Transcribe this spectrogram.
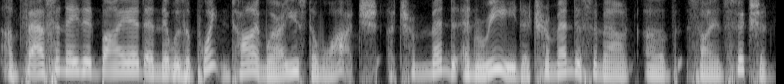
I'm fascinated by it, and there was a point in time where I used to watch a tremendous and read a tremendous amount of science fiction.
